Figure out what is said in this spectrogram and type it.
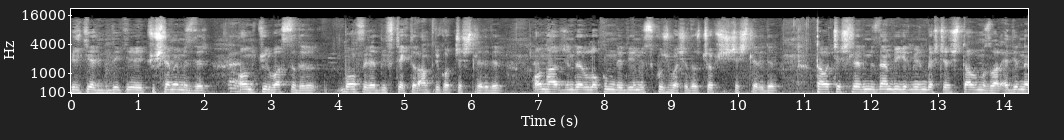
ilk yerindeki küşlememizdir. Evet. On külbastıdır, bonfile, biftektir, antrikot çeşitleridir. Onun haricinde lokum dediğimiz kuşbaşıdır, çöp şiş çeşitleridir. Tava çeşitlerimizden bir 20-25 çeşit tavamız var. Edirne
